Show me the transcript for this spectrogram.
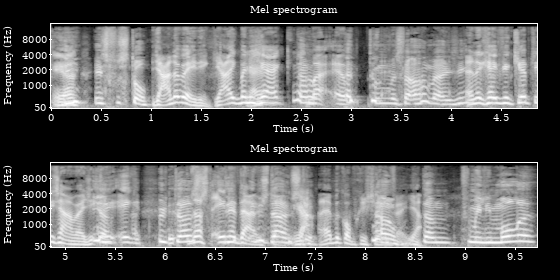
Ja. Die is verstopt. Ja, dat weet ik. Ja, ik ben niet Ja. gek. Nou, maar, eh, en toen was de aanwijzing... en dan geef je een cryptische aanwijzing. Ja, U, ik, u tast dat is het in diep het in het duister. duister. Ja, heb ik opgeschreven. nou, ja. dan familie Molle,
